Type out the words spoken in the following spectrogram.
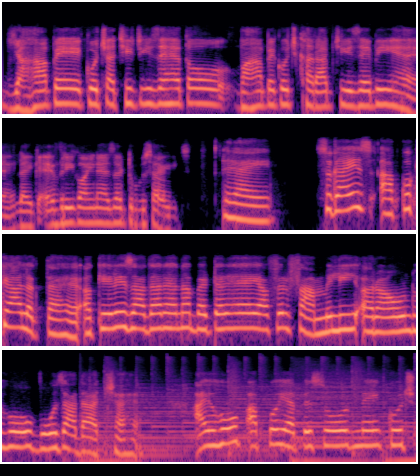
यहाँ पे कुछ अच्छी चीज़ें हैं तो वहाँ पे कुछ खराब चीज़ें भी है like every coin has a two sides right so guys आपको क्या लगता है अकेले ज़्यादा रहना बेटर है या फिर फैमिली अराउंड हो वो ज़्यादा अच्छा है आई होप आपको ये एपिसोड में कुछ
